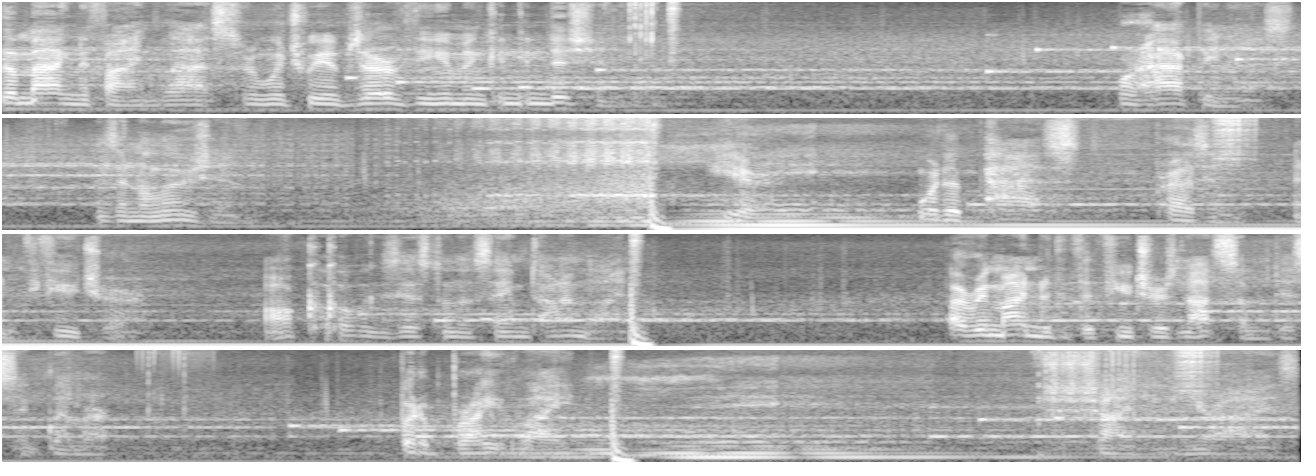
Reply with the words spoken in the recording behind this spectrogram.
The magnifying glass through which we observe the human condition. Where happiness is an illusion. Here, where the past, present, and future all coexist on the same timeline. A reminder that the future is not some distant glimmer, but a bright light shining in your eyes.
